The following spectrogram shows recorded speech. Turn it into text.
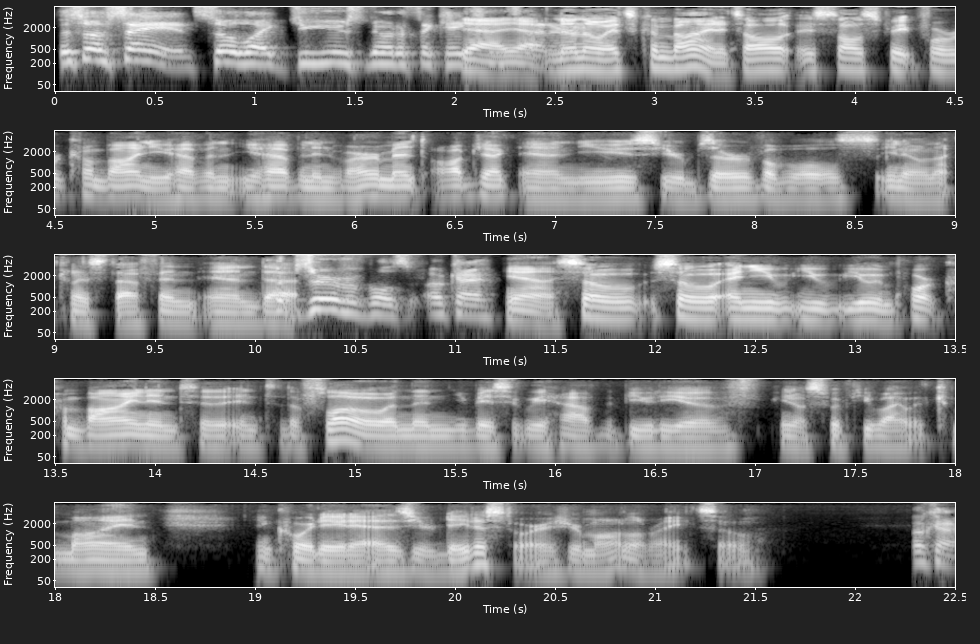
that's what I'm saying. So, like, do you use notification Yeah, yeah. Center? No, no, it's combined. It's all it's all straightforward combine You have an you have an environment object and you use your observables, you know, that kind of stuff. And and uh, observables, okay. Yeah. So so and you you you import combine into into the flow, and then you basically have the beauty of you know Swift UI with combine and core data as your data store as your model, right? So Okay.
